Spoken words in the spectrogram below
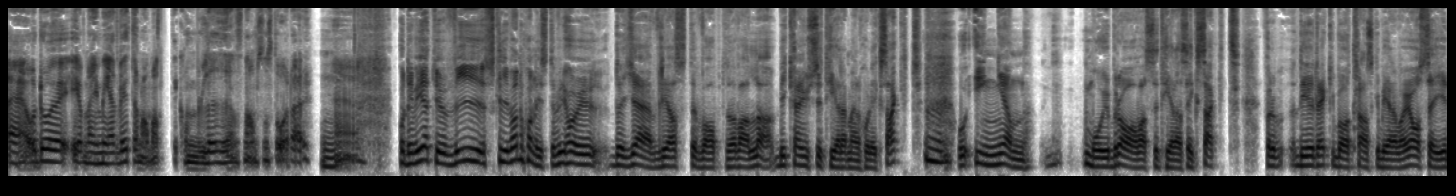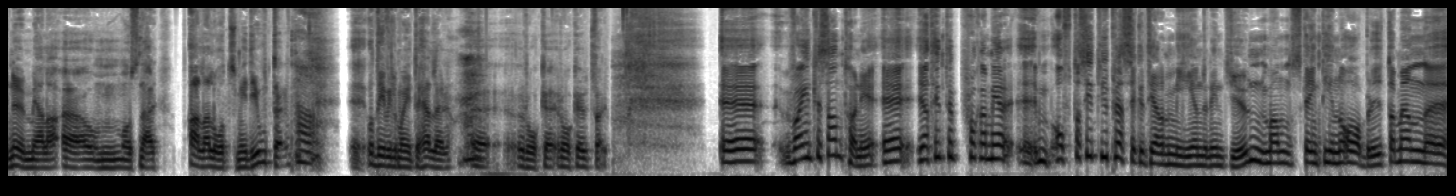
Eh, och då är man ju medveten om att det kommer bli ens namn som står där. Eh, Och ni vet ju, vi skrivande journalister, vi har ju det jävligaste vapnet av alla. Vi kan ju citera människor exakt och ingen mår ju bra av att citeras exakt. För det räcker bara att transkribera vad jag säger nu med alla ö och sådär. Alla låter som idioter. ja. Eh, Och det vill man ju inte heller eh, råka, råka ut för. Eh, vad intressant hörni. Eh, jag tänkte proklamera, eh, ofta sitter ju pressekreteraren med under intervjun. Man ska inte in och avbryta men eh,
